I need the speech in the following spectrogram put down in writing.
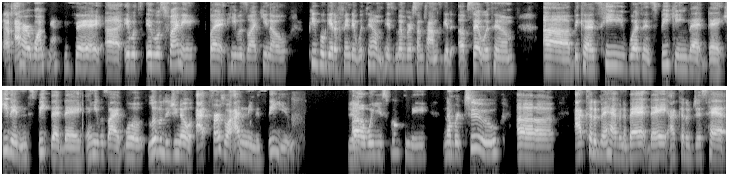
Absolutely. I heard one pastor say uh, it was it was funny, but he was like, you know, people get offended with him. His members sometimes get upset with him uh, because he wasn't speaking that day. He didn't speak that day, and he was like, "Well, little did you know. I, first of all, I didn't even see you yeah. uh, when you spoke to me. Number two, uh, I could have been having a bad day. I could have just had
